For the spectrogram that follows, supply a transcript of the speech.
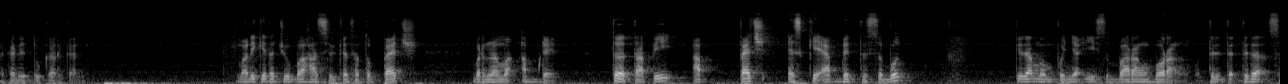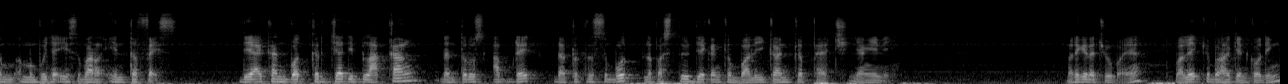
akan ditukarkan. Mari kita cuba hasilkan satu patch bernama update. Tetapi up, patch SK update tersebut tidak mempunyai sebarang borang tidak, mempunyai sebarang interface. Dia akan buat kerja di belakang dan terus update data tersebut. Lepas itu dia akan kembalikan ke patch yang ini. Mari kita coba ya. Balik ke bahagian coding.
